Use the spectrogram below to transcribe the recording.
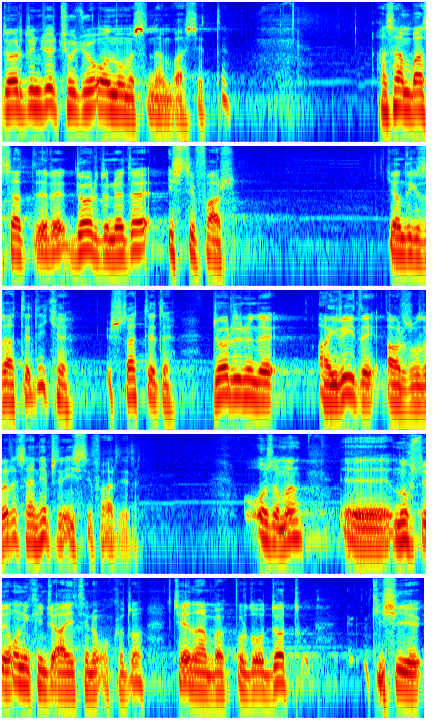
dördüncü çocuğu olmamasından bahsetti. Hasan Basri dördüne de istiğfar. Yanındaki zat dedi ki, Üstad dedi, dördünün de ayrıydı arzuları, sen hepsine istiğfar dedi. O zaman e, Nuh Suresi 12. ayetini okudu. Cenab-ı Hak burada o dört kişiyi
